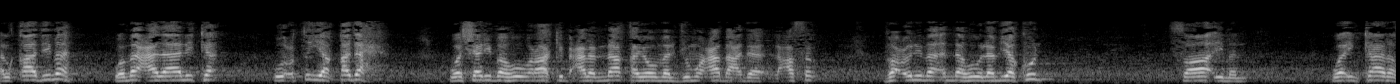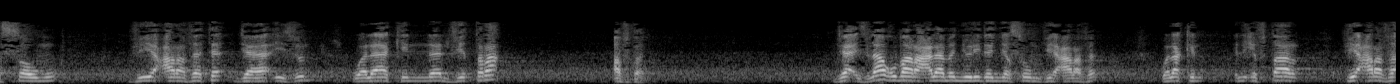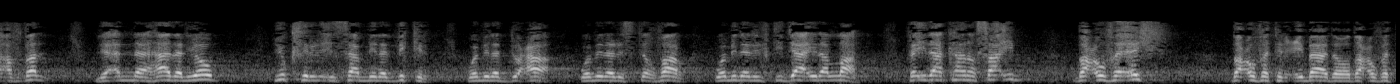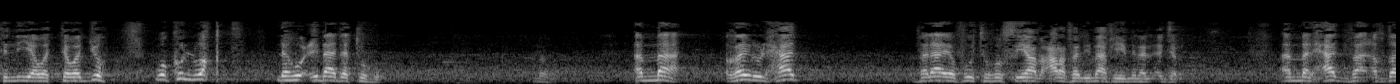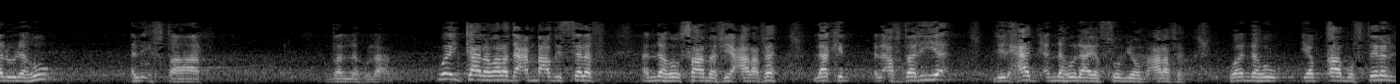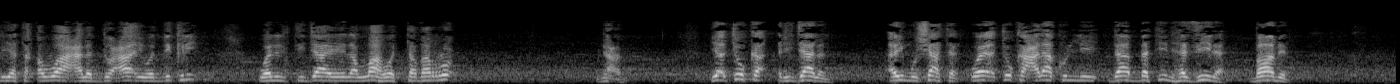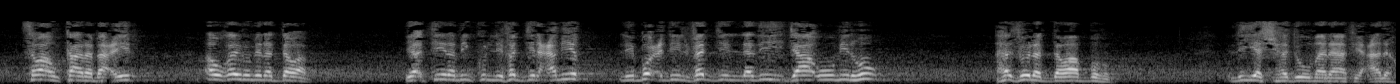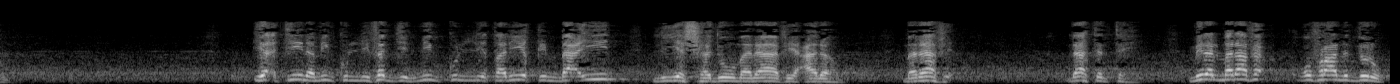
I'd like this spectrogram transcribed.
القادمة ومع ذلك أعطي قدح وشربه راكب على الناقة يوم الجمعة بعد العصر. فعلم أنه لم يكن صائما. وإن كان الصوم في عرفة جائز ولكن الفطر أفضل. جائز لا غبار على من يريد أن يصوم في عرفة ولكن الإفطار في عرفة أفضل لأن هذا اليوم يكثر الإنسان من الذكر ومن الدعاء ومن الاستغفار ومن الالتجاء إلى الله فإذا كان صائم ضعف إيش؟ ضعفت العبادة وضعفت النية والتوجه وكل وقت له عبادته. أما غير الحاج فلا يفوته صيام عرفة لما فيه من الأجر. أما الحاج فالافضل له الإفطار. افضل له نعم. وإن كان ورد عن بعض السلف أنه صام في عرفة لكن الأفضلية للحاج أنه لا يصوم يوم عرفة وأنه يبقى مفطرا ليتقوى على الدعاء والذكر والالتجاء إلى الله والتضرع نعم يأتوك رجالا أي مشاة ويأتوك على كل دابة هزيلة ضامن سواء كان بعير أو غير من الدواب. يأتين من كل فج عميق لبعد الفج الذي جاءوا منه هزلت دوابهم ليشهدوا منافع لهم. يأتين من كل فج من كل طريق بعيد ليشهدوا منافع لهم. منافع. لا تنتهي. من المنافع غفران الذنوب.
